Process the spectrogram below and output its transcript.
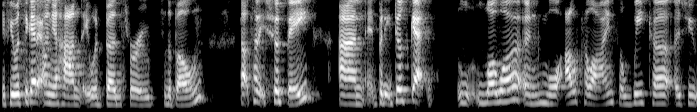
If you were to get it on your hand, it would burn through to the bone. That's how it should be. Um, but it does get lower and more alkaline, so weaker as you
